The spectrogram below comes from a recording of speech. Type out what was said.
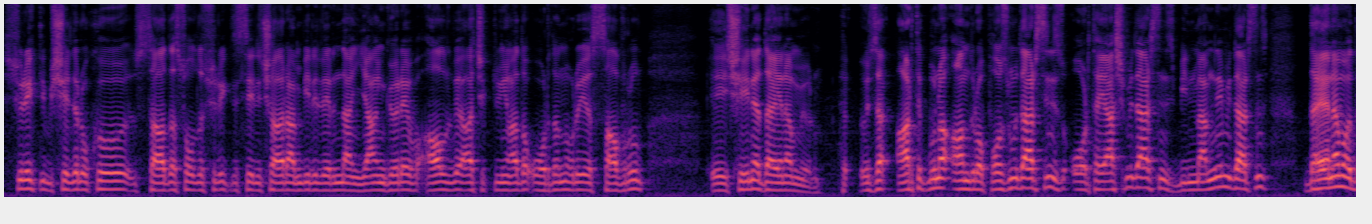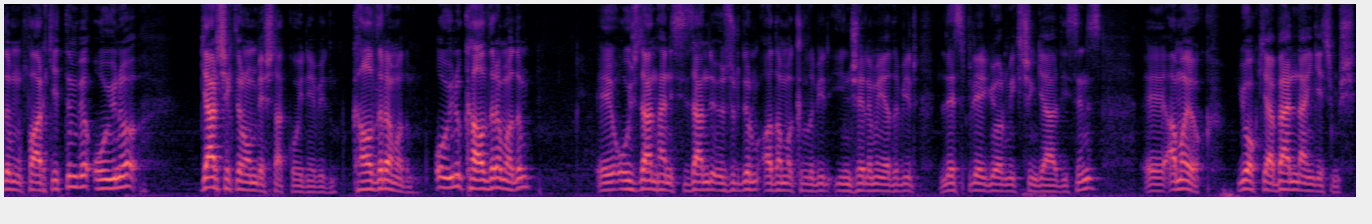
sürekli bir şeyler oku, sağda solda sürekli seni çağıran birilerinden yan görev al ve açık dünyada oradan oraya savrul e, şeyine dayanamıyorum. Özel, artık buna andropoz mu dersiniz, orta yaş mı dersiniz, bilmem ne mi dersiniz dayanamadığımı fark ettim ve oyunu gerçekten 15 dakika oynayabildim. Kaldıramadım. Oyunu kaldıramadım. E, o yüzden hani sizden de özür diliyorum adam akıllı bir inceleme ya da bir let's play görmek için geldiyseniz. E, ama yok. Yok ya benden geçmiş.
